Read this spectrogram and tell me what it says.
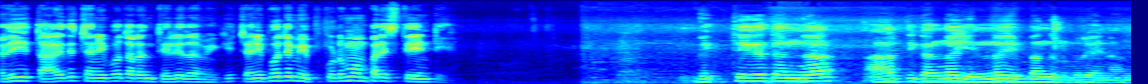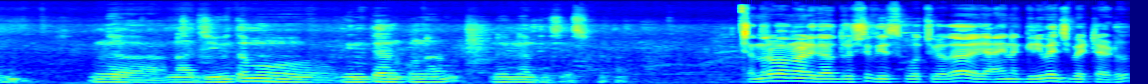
అది తాగితే చనిపోతారని తెలియదా మీకు? చనిపోతే మీ కుటుంబం పరిస్థితి ఏంటి? వ్యక్తిగతంగా ఆర్థికంగా ఎన్నో ఇబ్బందులు గురైనాను. ఇంకా నా జీవితము ఇంతే అనుకున్నాను. నిర్ణయం తీసేసుకున్నాను. చంద్రబాబు నాయుడు గారి దృష్టికి తీసుకోవచ్చు కదా. ఆయన గ్రీవెన్స్ పెట్టాడు.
